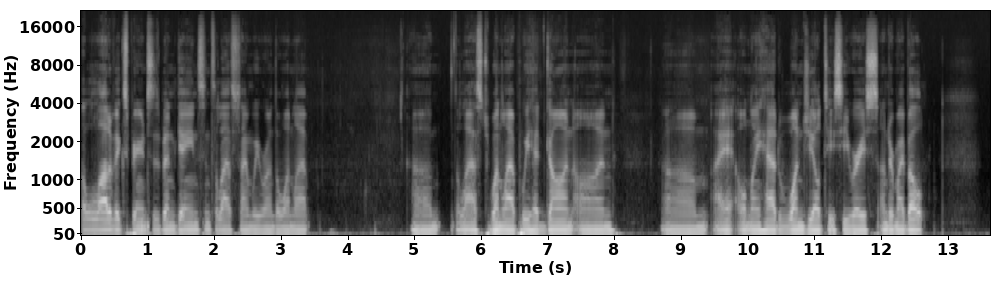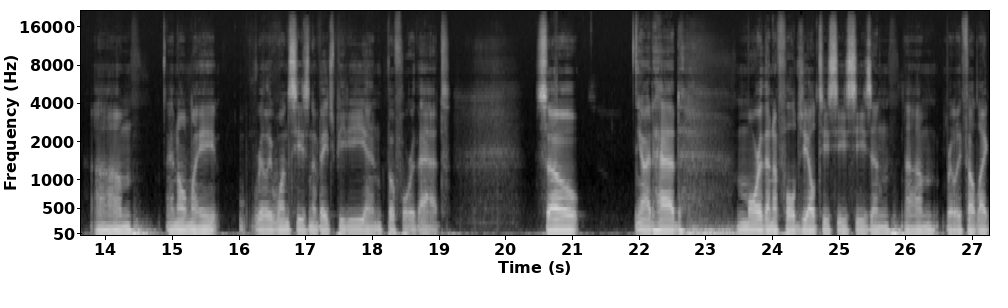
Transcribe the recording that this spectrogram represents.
a lot of experience has been gained since the last time we were on the one lap. Um, the last one lap we had gone on, um, I only had one GLTC race under my belt, um, and only really one season of HPD, and before that. So, you know, I'd had more than a full GLTC season. Um, really felt like,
